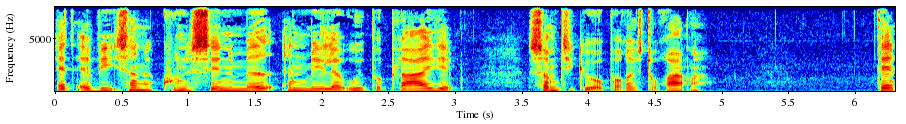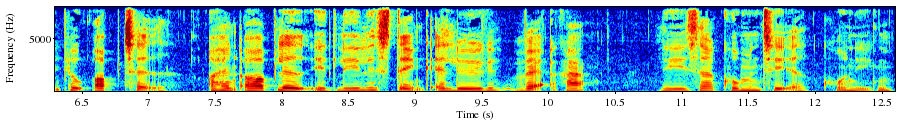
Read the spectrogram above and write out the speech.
at aviserne kunne sende madanmelder ud på plejehjem, som de gjorde på restauranter. Den blev optaget, og han oplevede et lille stænk af lykke hver gang læsere kommenterede kronikken.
